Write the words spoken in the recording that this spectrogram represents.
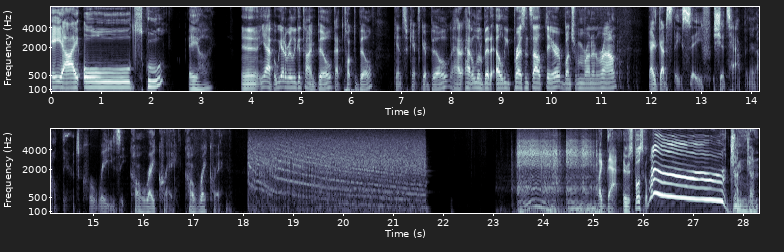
AI old school. AI. Yeah, but we had a really good time. Bill got to talk to Bill. Can't can't forget Bill. Had had a little bit of LE presence out there. A bunch of them running around. Guys got to stay safe. Shit's happening out there. It's crazy. Cray cray. Cray cray. Like that. It was supposed to go jun jun,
